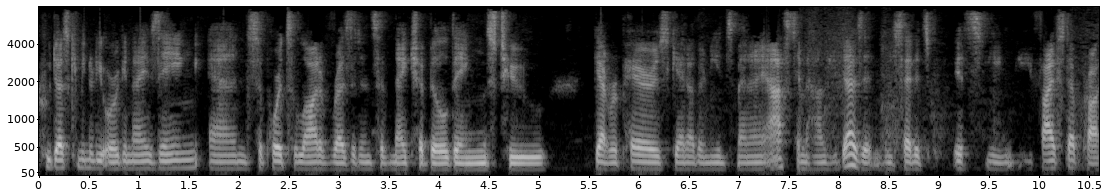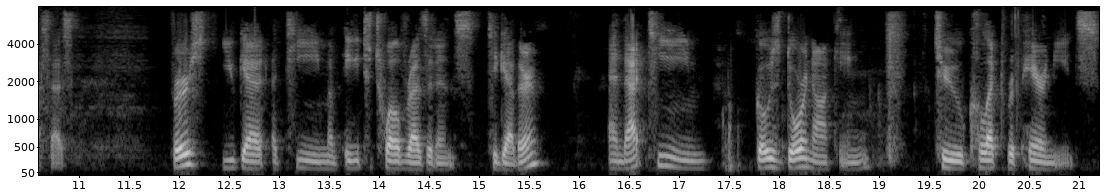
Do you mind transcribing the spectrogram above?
who does community organizing and supports a lot of residents of NYCHA buildings to get repairs, get other needs met. And I asked him how he does it, and he said it's it's a five step process. First, you get a team of eight to twelve residents together, and that team goes door knocking to collect repair needs.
